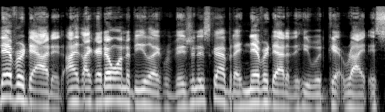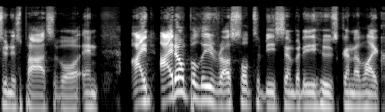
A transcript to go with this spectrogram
never doubted. I like I don't want to be like revisionist guy, but I never doubted that he would get right as soon as possible. And I I don't believe Russell to be somebody who's going to like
